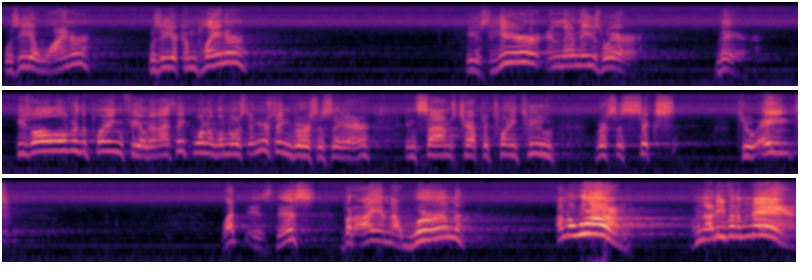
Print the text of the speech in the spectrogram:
Was he a whiner? Was he a complainer? He's here and then he's where? There. He's all over the playing field. And I think one of the most interesting verses there in Psalms chapter 22, verses 6 through 8. What is this? But I am a worm? I'm a worm. I'm not even a man.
